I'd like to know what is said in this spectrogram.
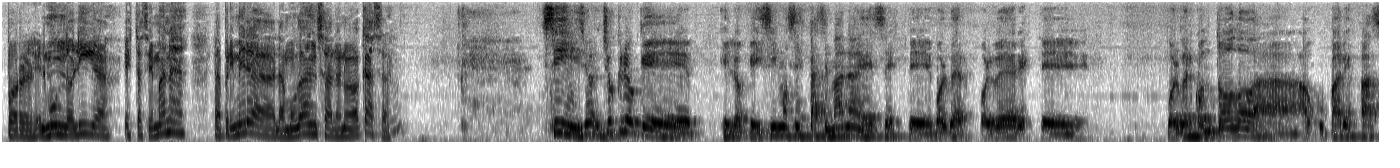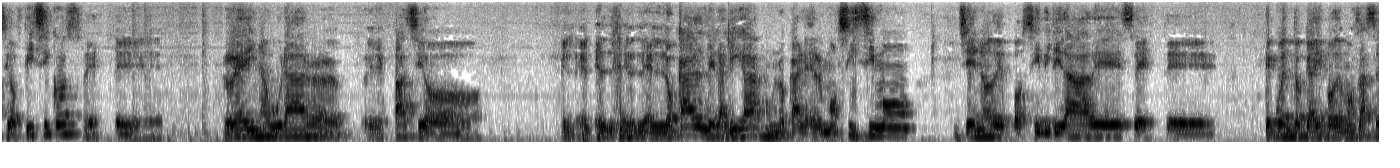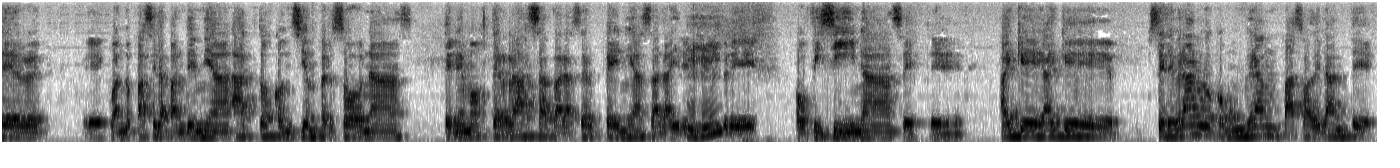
por el mundo liga esta semana. La primera, la mudanza a la nueva casa. Sí, yo, yo creo que que lo que hicimos esta semana es este, volver, volver, este, volver con todo a, ocupar espacios físicos, este, reinaugurar el espacio, el, local de la liga, un local hermosísimo, lleno de posibilidades. Este, te cuento que ahí podemos hacer eh, cuando pase la pandemia, actos con 100 personas, tenemos terraza para hacer peñas al aire libre, oficinas, este, hay, que, hay que celebrarlo como un gran paso adelante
